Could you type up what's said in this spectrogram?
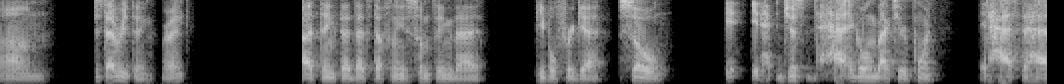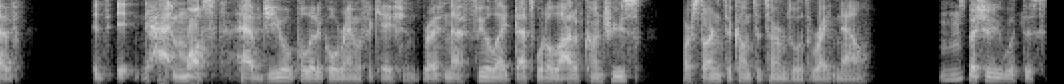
Um, just everything, right? I think that that's definitely something that people forget. So it, it just ha- going back to your point, it has to have it it ha- must have geopolitical ramifications, right? And I feel like that's what a lot of countries are starting to come to terms with right now, mm-hmm. especially with this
